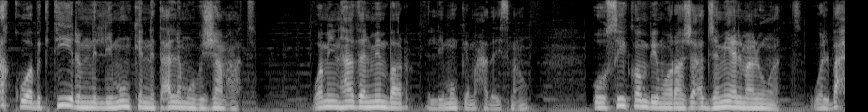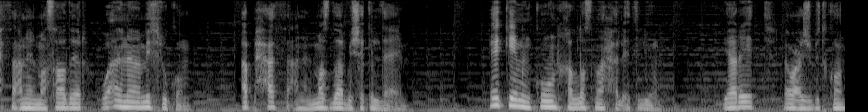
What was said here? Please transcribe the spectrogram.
أقوى بكتير من اللي ممكن نتعلمه بالجامعات. ومن هذا المنبر اللي ممكن ما حدا يسمعه. أوصيكم بمراجعة جميع المعلومات والبحث عن المصادر وأنا مثلكم أبحث عن المصدر بشكل دائم. هيك بنكون خلصنا حلقة اليوم. يا ريت لو عجبتكم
